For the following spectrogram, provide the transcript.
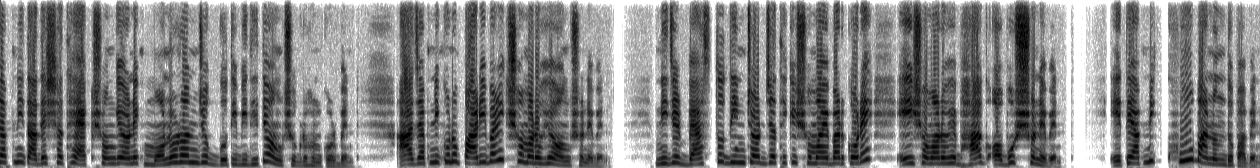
আপনি তাদের সাথে একসঙ্গে অনেক মনোরঞ্জক গতিবিধিতে অংশগ্রহণ করবেন। আজ আপনি কোনো পারিবারিক সমারোহে অংশ নেবেন। নিজের ব্যস্ত দিনচর্যা থেকে সময় বার করে এই সমারোহে ভাগ অবশ্য নেবেন। এতে আপনি খুব আনন্দ পাবেন,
